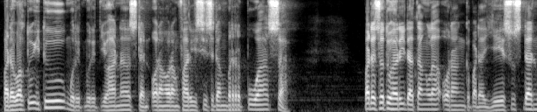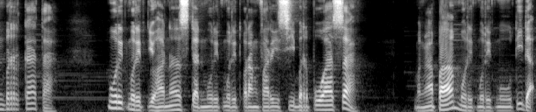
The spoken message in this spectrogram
Pada waktu itu murid-murid Yohanes dan orang-orang Farisi sedang berpuasa pada suatu hari datanglah orang kepada Yesus dan berkata, Murid-murid Yohanes dan murid-murid orang Farisi berpuasa. Mengapa murid-muridmu tidak?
